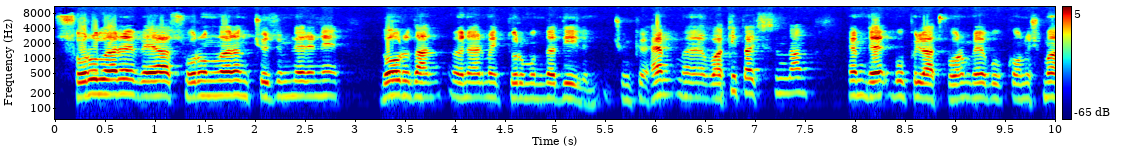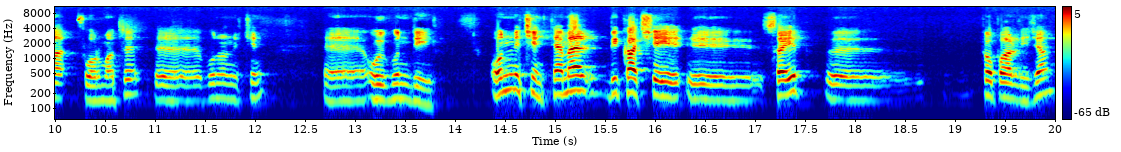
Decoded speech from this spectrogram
soruları veya sorunların çözümlerini doğrudan önermek durumunda değilim. Çünkü hem e, vakit açısından hem de bu platform ve bu konuşma formatı e, bunun için e, uygun değil. Onun için temel birkaç şeyi e, sayıp e, toparlayacağım.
